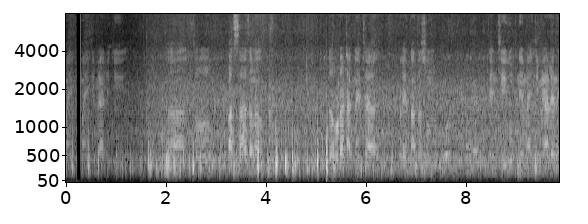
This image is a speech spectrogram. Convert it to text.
माहिती मिळाली की जवळ पाच सहा जण दरोडा टाकण्याच्या प्रयत्नात असून त्यांची गोपनीय माहिती मिळाल्याने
